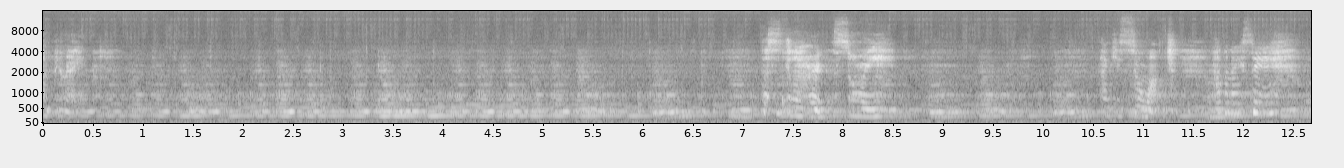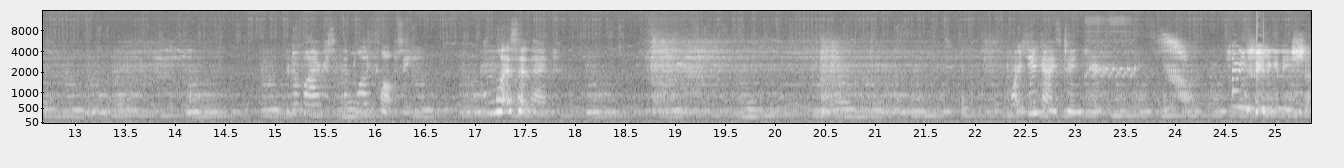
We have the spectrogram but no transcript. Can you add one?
This is gonna hurt. Sorry. Thank you so much. Have a nice day. No virus in the blood, Flopsy. What is it then? What are you guys doing here? How are you feeling, Aneisha?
